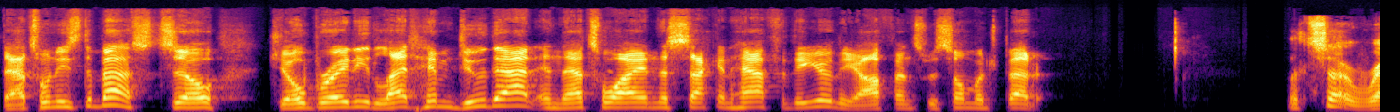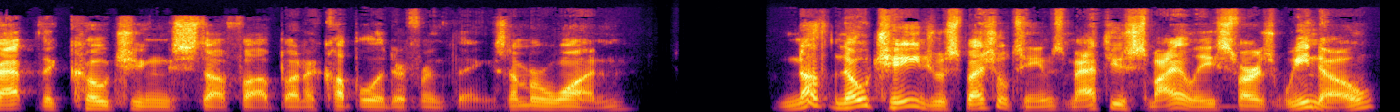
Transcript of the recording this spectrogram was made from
That's when he's the best. So Joe Brady let him do that. And that's why in the second half of the year, the offense was so much better. Let's uh, wrap the coaching stuff up on a couple of different things. Number one, no, no change with special teams. Matthew Smiley, as far as we know,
